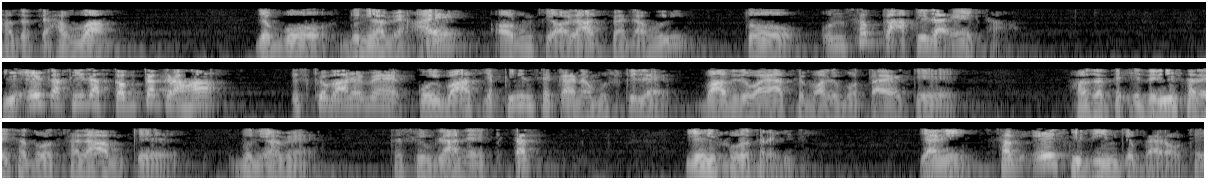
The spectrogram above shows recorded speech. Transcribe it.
حضرت ہوا جب وہ دنیا میں آئے اور ان کی اولاد پیدا ہوئی تو ان سب کا عقیدہ ایک تھا۔ یہ ایک عقیدہ کب تک رہا، اس کے بارے میں کوئی بات یقین سے کہنا مشکل ہے۔ بعض روایات سے معلوم ہوتا ہے کہ حضرت ادریس علیہ السلام کے دنیا میں تشریف لانے تک یہی صورت رہی تھی۔ یعنی سب ایک ہی دین کے پیرو تھے،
